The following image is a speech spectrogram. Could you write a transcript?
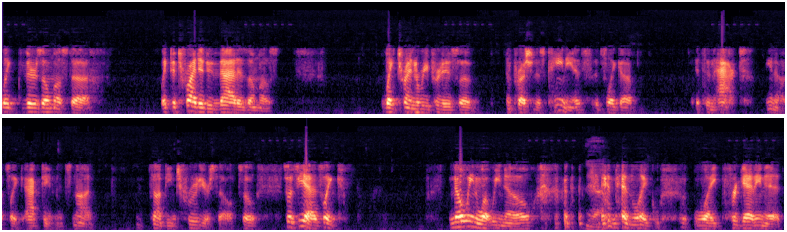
like there's almost a like to try to do that is almost like trying to reproduce a impressionist painting. It's it's like a it's an act. You know, it's like acting. It's not it's not being true to yourself. So so it's yeah, it's like knowing what we know Yeah. and then like like forgetting it.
